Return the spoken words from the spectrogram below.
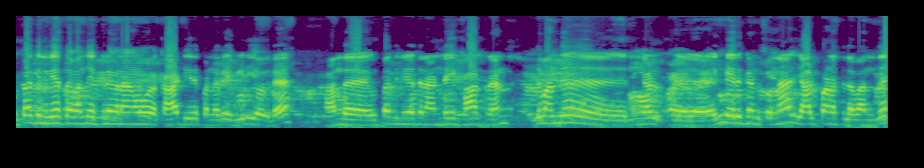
உற்பத்தி நிலையத்தை வந்து ஏற்கனவே நாங்கள் காட்டியிருப்ப நிறைய வீடியோவில். அந்த உற்பத்தி நிலையத்தை நான் காட்டுறேன். இது வந்து நீங்கள் எங்க இருக்குன்னு சொன்னா யாழ்ப்பாணத்துல வந்து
